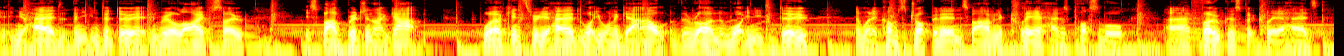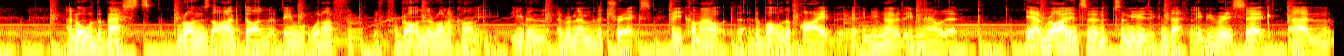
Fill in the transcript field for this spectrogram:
in your head, then you can do it in real life. So it's about bridging that gap, working through your head what you want to get out of the run and what you need to do. And when it comes to dropping in, it's about having a clear head as possible, uh, focused but clear head. And all the best runs that I've done have been when I've forgotten the run. I can't even remember the tricks, but you come out at the bottom of the pipe and you know that you've nailed it. Yeah, riding to, to music can definitely be really sick. Um,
